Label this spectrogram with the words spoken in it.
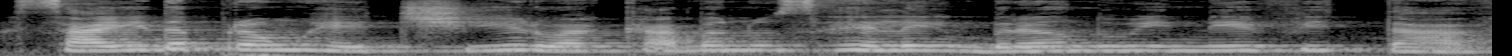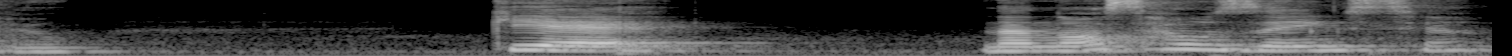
A saída para um retiro acaba nos relembrando o inevitável, que é, na nossa ausência,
